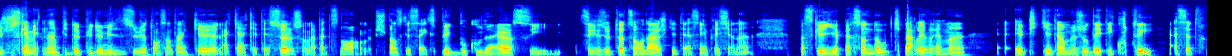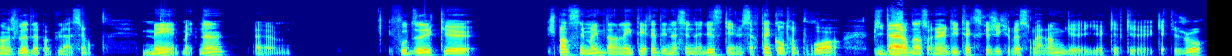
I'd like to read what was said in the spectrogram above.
jusqu'à maintenant, puis depuis 2018, on s'entend que la CAQ était seule sur la patinoire. Je pense que ça explique beaucoup d'ailleurs ces, résultats de sondage qui étaient assez impressionnants, parce qu'il n'y a personne d'autre qui parlait vraiment et euh, puis qui était en mesure d'être écouté à cette frange-là de la population. Mais maintenant, euh, il faut dire que je pense que c'est même dans l'intérêt des nationalistes qu'il y a un certain contre-pouvoir. Puis d'ailleurs, dans un des textes que j'écrivais sur la langue euh, il y a quelques, quelques jours,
